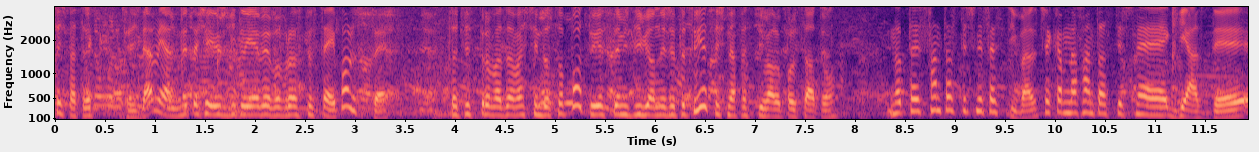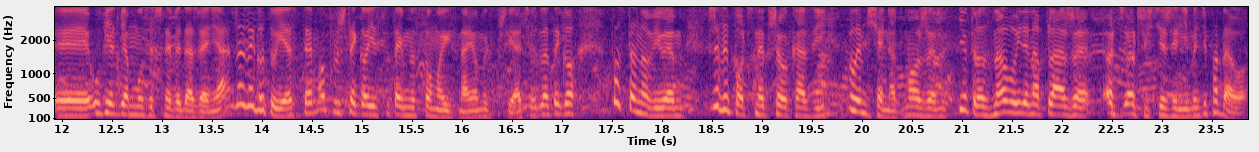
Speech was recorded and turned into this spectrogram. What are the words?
Cześć Patryk. Cześć Damian, my to się już widujemy po prostu w całej Polsce. Co cię sprowadza właśnie do Sopotu? Jestem zdziwiony, że ty tu jesteś na festiwalu Polsatu. No to jest fantastyczny festiwal, czekam na fantastyczne gwiazdy, yy, uwielbiam muzyczne wydarzenia, dlatego tu jestem. Oprócz tego jest tutaj mnóstwo moich znajomych, przyjaciół, dlatego postanowiłem, że wypocznę przy okazji. Byłem dzisiaj nad morzem, jutro znowu idę na plażę, o, oczywiście, że nie będzie padało.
